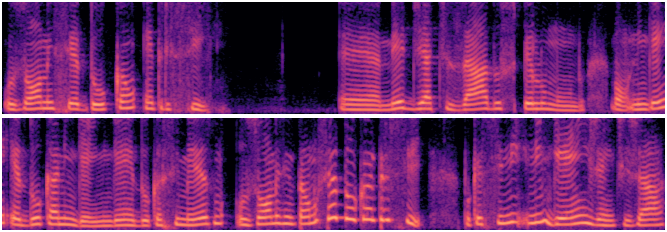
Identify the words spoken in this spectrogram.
Os homens se educam entre si, é, mediatizados pelo mundo. Bom, ninguém educa ninguém, ninguém educa a si mesmo. Os homens, então, não se educam entre si. Porque se ninguém, gente, já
